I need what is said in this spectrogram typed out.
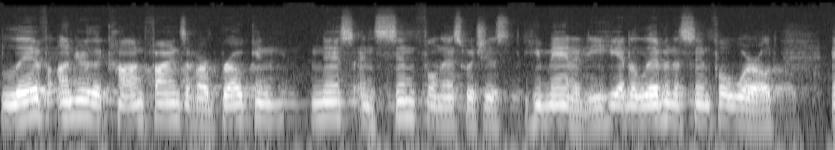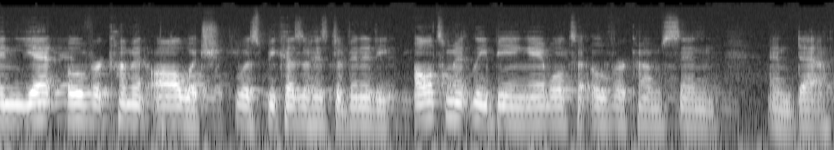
Live under the confines of our brokenness and sinfulness, which is humanity. He had to live in a sinful world and yet overcome it all, which was because of his divinity, ultimately being able to overcome sin and death.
